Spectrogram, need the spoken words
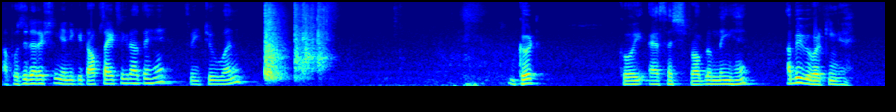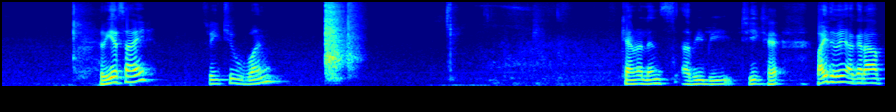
अपोजिट डायरेक्शन यानी कि टॉप साइड से गिराते हैं। थ्री टू वन गुड, कोई ऐसा प्रॉब्लम नहीं है। अभी भी वर्किंग है। Rear side three two one camera lens अभी भी ठीक है। बाई द अगर आप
